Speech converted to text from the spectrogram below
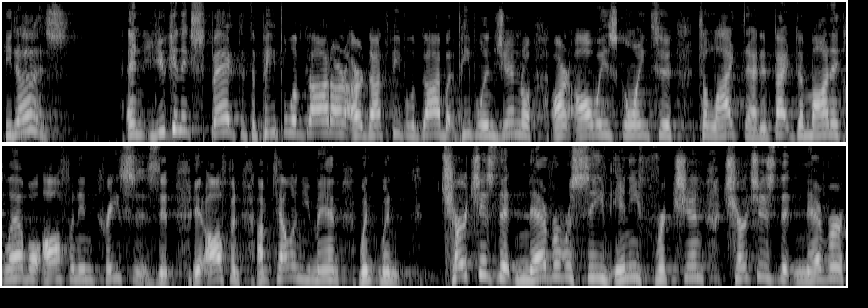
He does. And you can expect that the people of God are, are, not the people of God, but people in general aren't always going to, to like that. In fact, demonic level often increases. It, it often, I'm telling you, man, when, when churches that never receive any friction, churches that never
